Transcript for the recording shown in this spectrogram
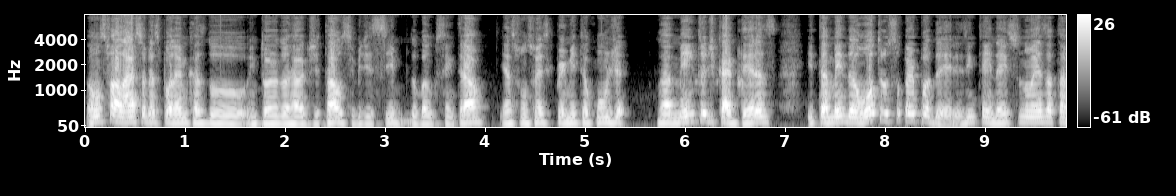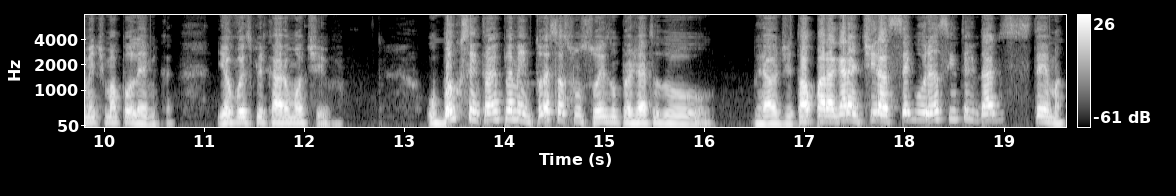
Vamos falar sobre as polêmicas do, em torno do real digital, o CBDC do Banco Central, e as funções que permitem o congelamento de carteiras e também dão outros superpoderes. Entenda, isso não é exatamente uma polêmica. E eu vou explicar o motivo. O Banco Central implementou essas funções no projeto do Real Digital para garantir a segurança e integridade do sistema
